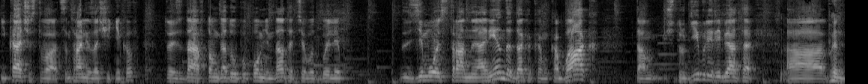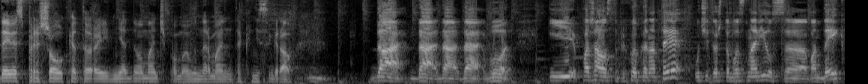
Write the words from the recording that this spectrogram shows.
и качество центральных защитников. То есть, да, в том году, помним, да, вот эти вот были зимой странные аренды, да, как там Кабак, там еще другие были ребята. А... Бен Дэвис пришел, который ни одного матча, по-моему, нормально так не сыграл. Да, да, да, да, вот. И, пожалуйста, приходит Канате, учитывая, что восстановился Ван Дейк,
